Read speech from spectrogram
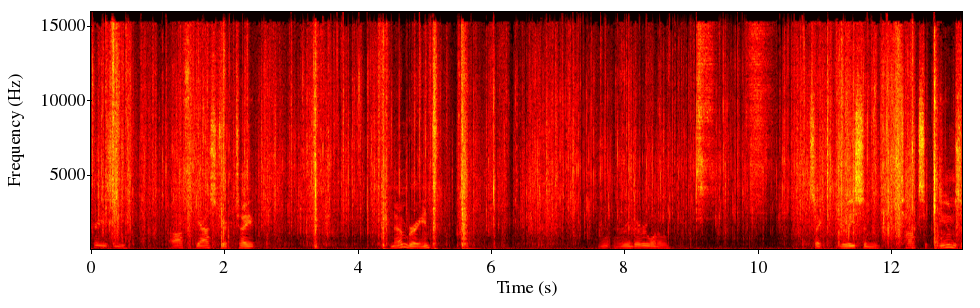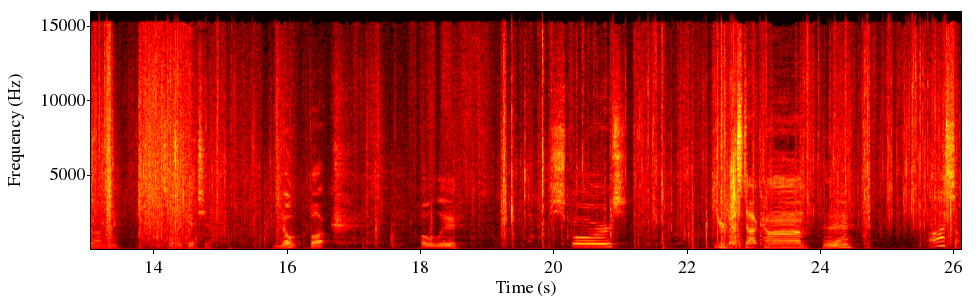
crazy off gastric type membrane. Yeah, I ruined every one of them. It's like releasing toxic fumes on me. That's how they get you. Notebook. Holy. Scores. Gearbest.com. Eh? Awesome.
